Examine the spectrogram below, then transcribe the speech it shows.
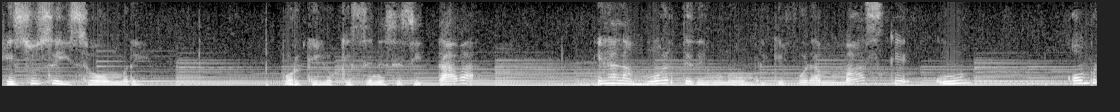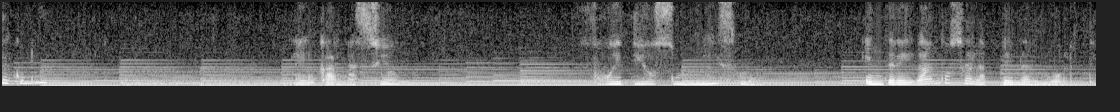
Jesús se hizo hombre porque lo que se necesitaba era la muerte de un hombre que fuera más que un hombre común. La encarnación fue Dios mismo entregándose a la pena de muerte.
